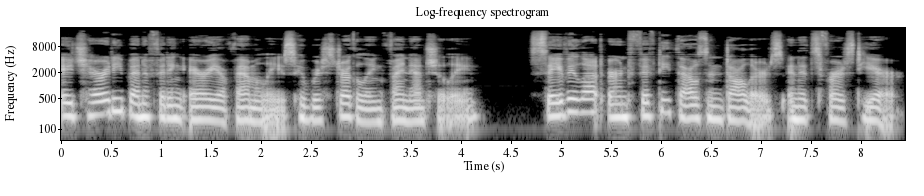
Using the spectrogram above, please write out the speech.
a charity benefiting area families who were struggling financially. Save a Lot earned $50,000 in its first year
